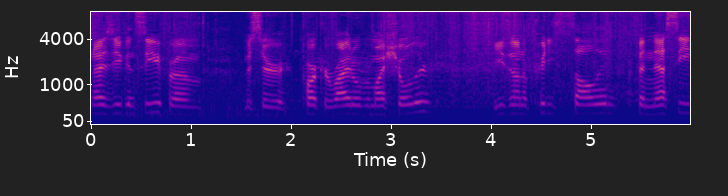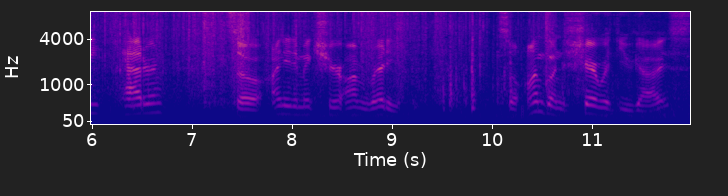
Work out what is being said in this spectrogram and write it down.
as you can see from Mr. Parker right over my shoulder, he's on a pretty solid finessey pattern. So I need to make sure I'm ready. So I'm going to share with you guys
